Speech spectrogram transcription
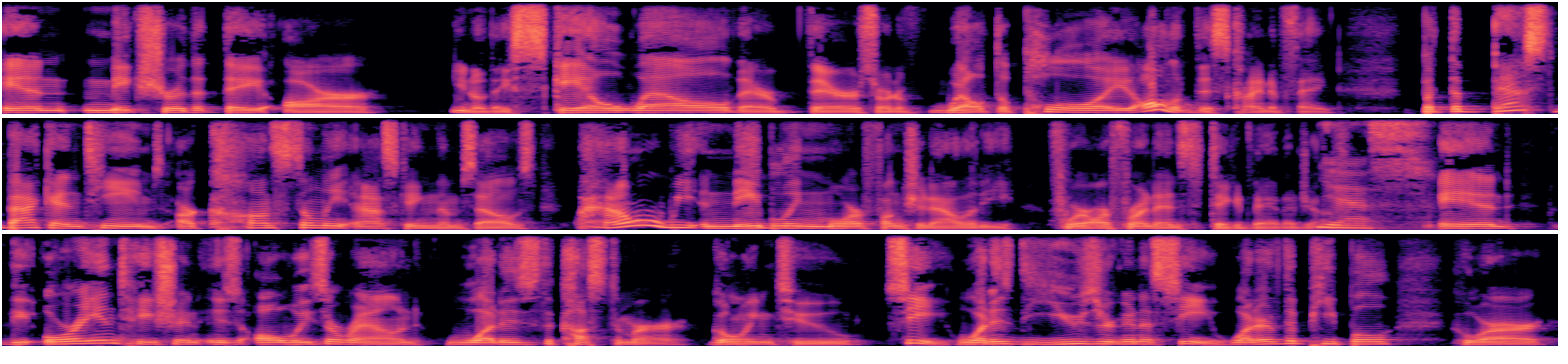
and make sure that they are you know they scale well they're they're sort of well deployed all of this kind of thing but the best backend teams are constantly asking themselves, how are we enabling more functionality for our front ends to take advantage of? Yes. And the orientation is always around what is the customer going to see? What is the user going to see? What are the people who are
